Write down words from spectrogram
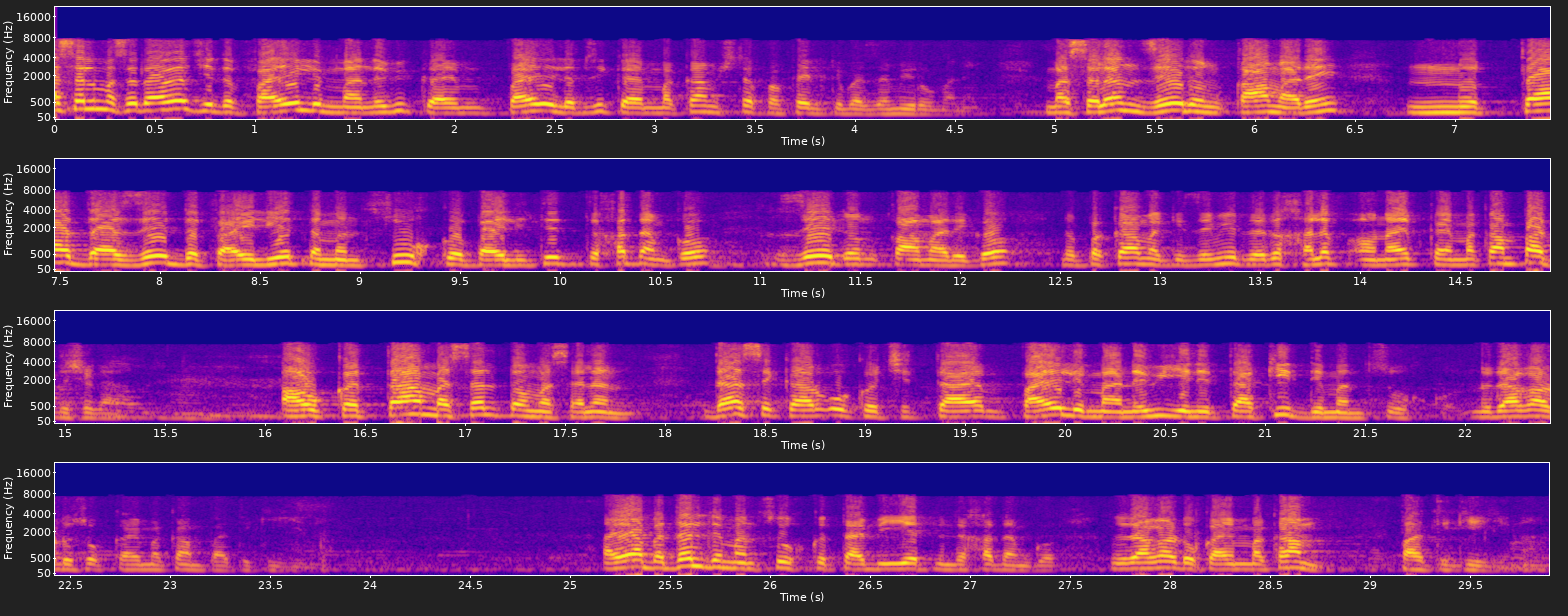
اصل مسله دا چې د فاعل معنوي قائم فاعل لفظي قائم مقام شته په فعل کې به ضمیر ومني مثلا زید قام ده نو تا د زید د فاعلیت منسوخ کو فاعلیت ختم کو زید قام ده کو نو په قامه کې ضمیر د خلف او نائب قائم مقام پاتې شګا او کتا مثلا تو مثلا دا سکار او کو چې تا فاعل معنوي یعنی تاکید دی منسوخ کو نو دا غاړو سو قائم مقام پاتې کیږي ایا بدل د منسوخ کو تابعیت نه ختم کو نو دا غټو قائم مقام پاتې کیږي نه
